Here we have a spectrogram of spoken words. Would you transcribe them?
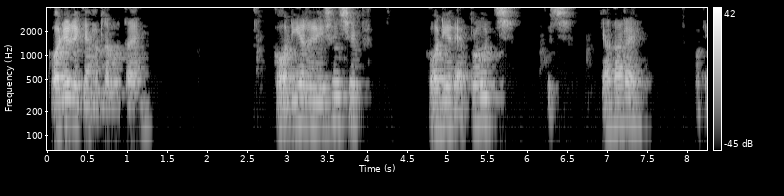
cordial क्या मतलब होता है? कॉर्डियल रिलेशनशिप कॉर्डियल अप्रोच कुछ याद आ रहा है? ओके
